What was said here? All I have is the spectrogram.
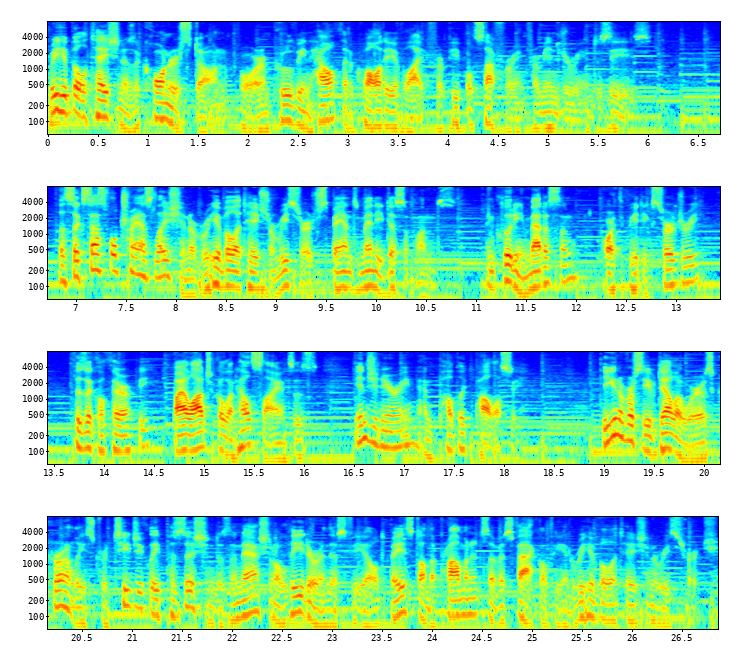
Rehabilitation is a cornerstone for improving health and quality of life for people suffering from injury and disease. The successful translation of rehabilitation research spans many disciplines, including medicine, orthopedic surgery, physical therapy, biological and health sciences, engineering, and public policy. The University of Delaware is currently strategically positioned as a national leader in this field based on the prominence of its faculty in rehabilitation research.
